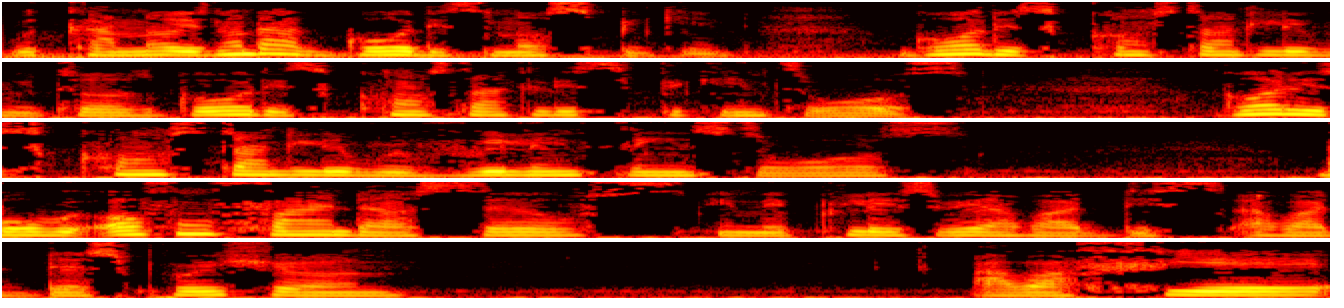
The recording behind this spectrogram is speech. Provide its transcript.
We cannot, it's not that God is not speaking. God is constantly with us. God is constantly speaking to us. God is constantly revealing things to us. But we often find ourselves in a place where our, dis- our desperation, our fear,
